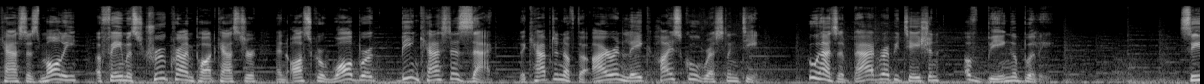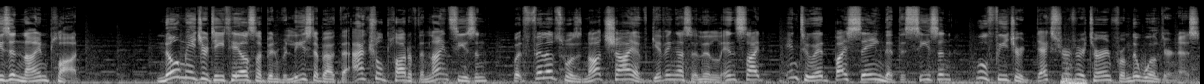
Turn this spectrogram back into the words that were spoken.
cast as Molly, a famous true crime podcaster, and Oscar Wahlberg being cast as Zach, the captain of the Iron Lake High School wrestling team, who has a bad reputation of being a bully. Season 9 Plot No major details have been released about the actual plot of the ninth season, but Phillips was not shy of giving us a little insight into it by saying that the season will feature Dexter's return from the wilderness,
